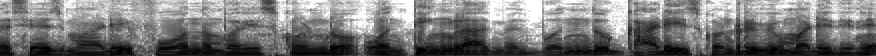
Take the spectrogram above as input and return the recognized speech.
ಮೆಸೇಜ್ ಮಾಡಿ ಫೋನ್ ನಂಬರ್ ಇಸ್ಕೊಂಡು, ಒಂದು ತಿಂಗಳಾದ್ಮೇಲೆ ಬಂದು ಗಾಡಿ ಇಸ್ಕೊಂಡು ರಿವ್ಯೂ ಮಾಡಿದ್ದೀನಿ.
